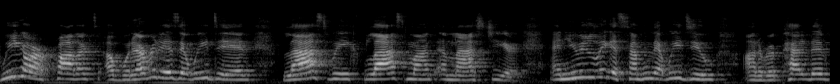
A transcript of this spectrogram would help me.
We are a product of whatever it is that we did last week, last month, and last year. And usually it's something that we do on a repetitive,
